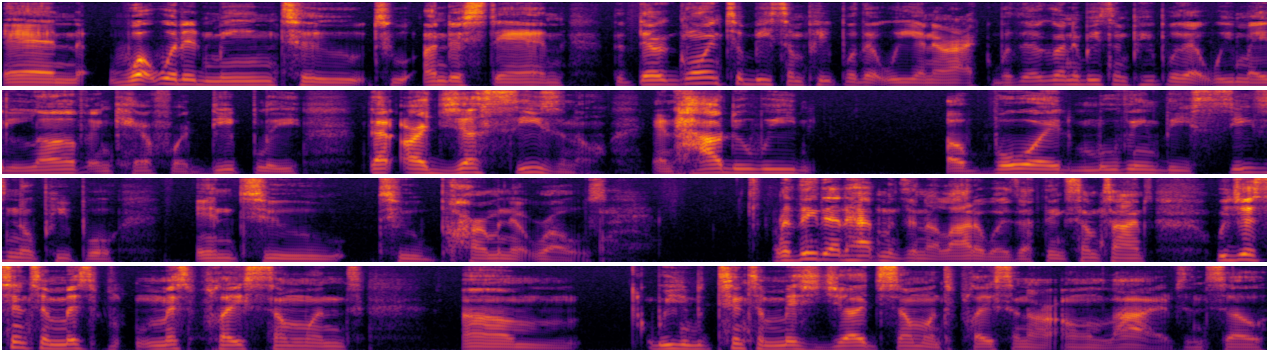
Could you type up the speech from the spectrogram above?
And what would it mean to to understand that there are going to be some people that we interact with, there are going to be some people that we may love and care for deeply that are just seasonal. And how do we avoid moving these seasonal people into to permanent roles? I think that happens in a lot of ways. I think sometimes we just tend to mis- misplace someone's um, we tend to misjudge someone's place in our own lives. And so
